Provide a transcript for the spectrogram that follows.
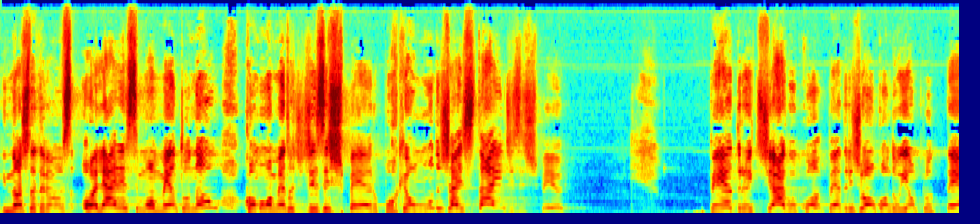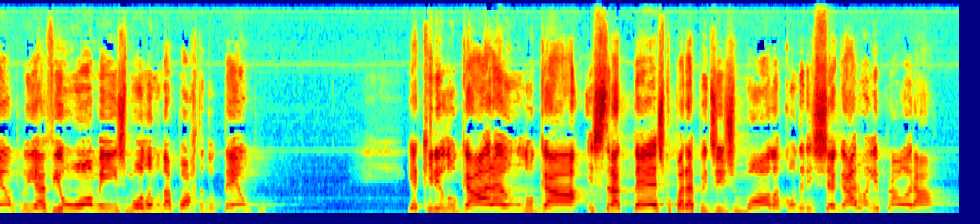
E nós devemos olhar esse momento não como um momento de desespero, porque o mundo já está em desespero. Pedro e Tiago, Pedro e João quando iam para o templo e havia um homem esmolando na porta do templo, e aquele lugar era um lugar estratégico para pedir esmola. Quando eles chegaram ali para orar,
